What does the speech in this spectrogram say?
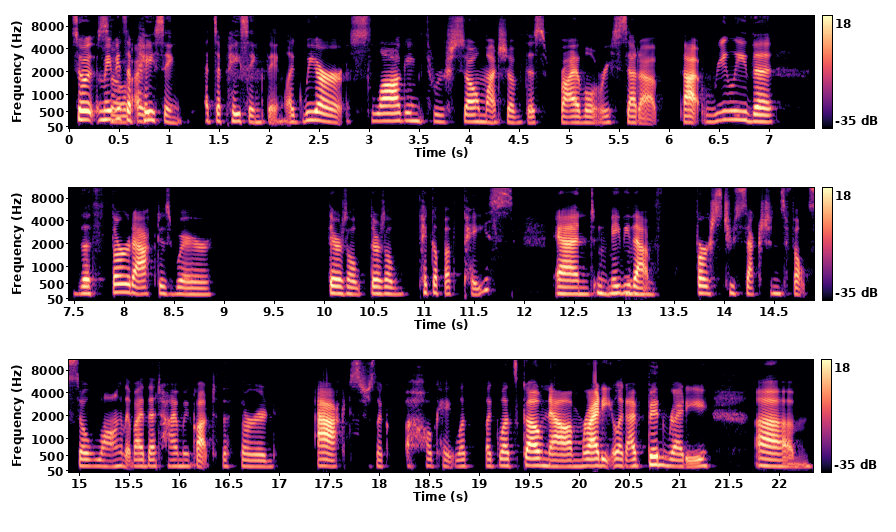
So maybe so it's a pacing. I, it's a pacing thing. Like we are slogging through so much of this rivalry setup that really the the third act is where there's a there's a pickup of pace and mm-hmm. maybe that mm-hmm. first two sections felt so long that by the time we got to the third act it's just like oh, okay let like let's go now i'm ready like i've been ready um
